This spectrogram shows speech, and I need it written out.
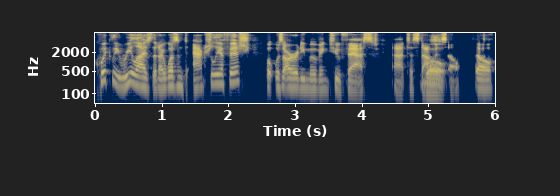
quickly realized that I wasn't actually a fish, but was already moving too fast uh, to stop Well- itself. So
